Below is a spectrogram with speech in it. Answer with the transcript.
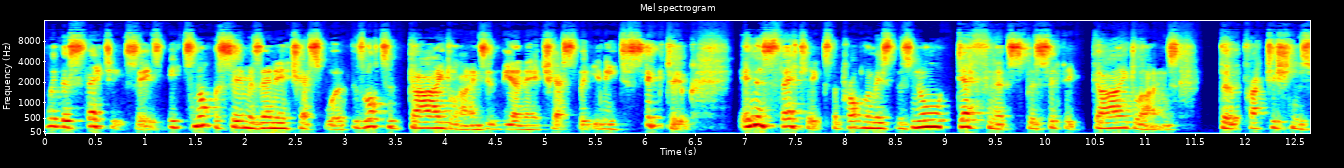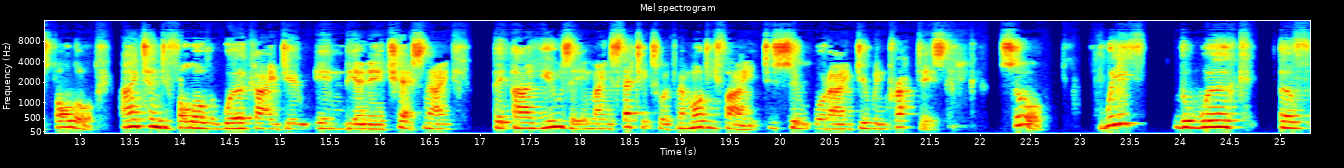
with aesthetics is it's not the same as NHS work. There's lots of guidelines in the NHS that you need to stick to. In aesthetics, the problem is there's no definite specific guidelines that practitioners follow. I tend to follow the work I do in the NHS, and I I use it in my aesthetics work and I modify it to suit what I do in practice. So, with the work of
